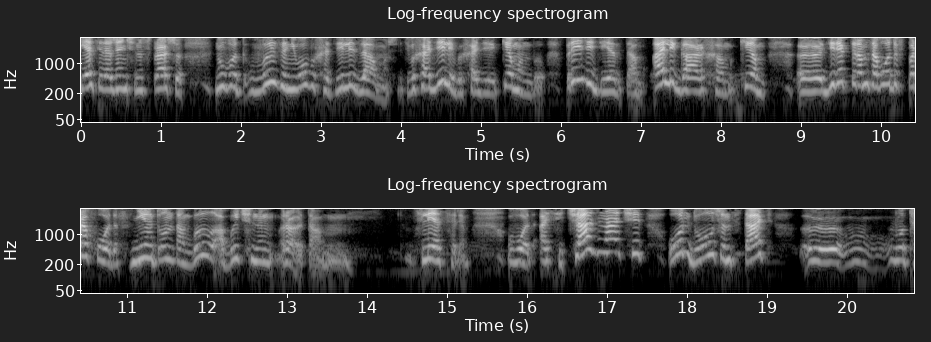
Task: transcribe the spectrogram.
Я всегда женщину спрашиваю, ну вот вы за него выходили замуж. Ведь выходили, выходили. Кем он был? Президентом, олигархом, кем? Э, директором заводов, пароходов. Нет, он там был обычным там, слесарем. Вот. А сейчас, значит, он должен стать э, вот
